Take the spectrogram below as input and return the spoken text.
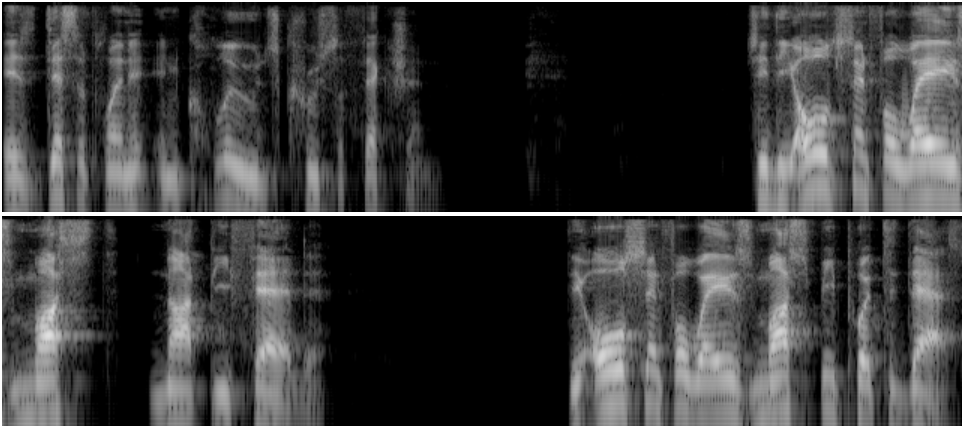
is discipline includes crucifixion. See, the old sinful ways must not be fed. The old sinful ways must be put to death.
